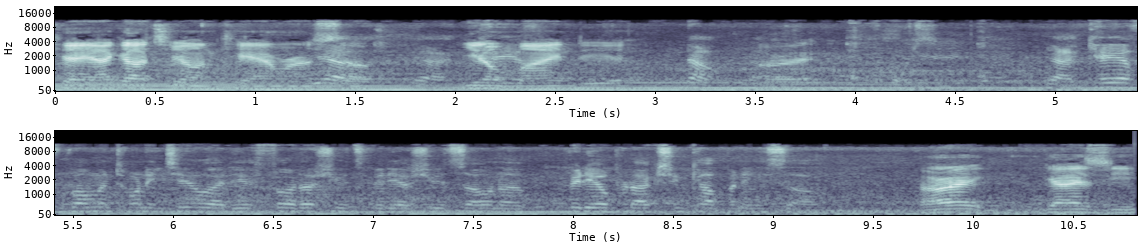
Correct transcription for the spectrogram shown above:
Okay, I got you on camera, Yeah, so yeah, you don't KF mind, do you? No, All right. of course. Yeah, KF Bowman 22. I do photo shoots, video shoots. I own a video production company, so All right, guys, you,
